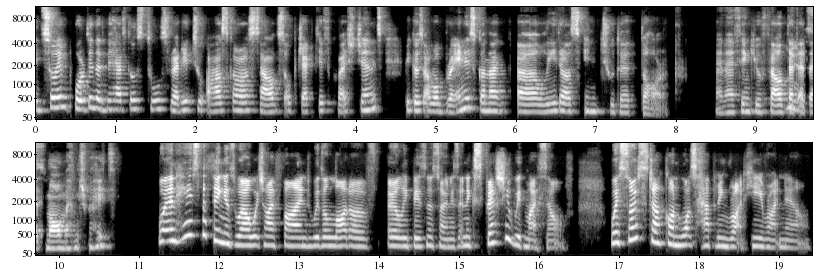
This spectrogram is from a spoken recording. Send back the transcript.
it's so important that we have those tools ready to ask ourselves objective questions because our brain is gonna uh, lead us into the dark. And I think you felt that yes. at that moment, right? Well, and here's the thing as well, which I find with a lot of early business owners, and especially with myself, we're so stuck on what's happening right here, right now,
